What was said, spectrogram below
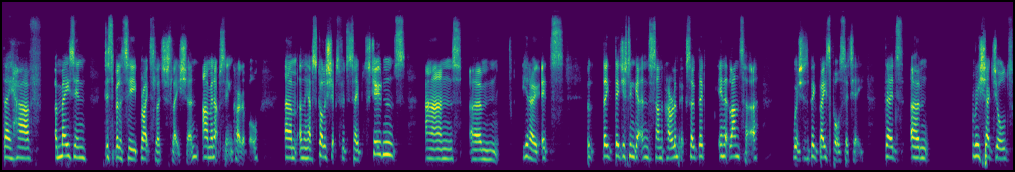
they have amazing disability rights legislation. I mean, absolutely incredible. Um, and they have scholarships for disabled students. And, um, you know, it's but they, they just didn't get understand the Paralympics. So they in Atlanta, which is a big baseball city, they'd um, rescheduled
